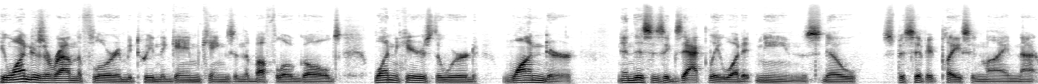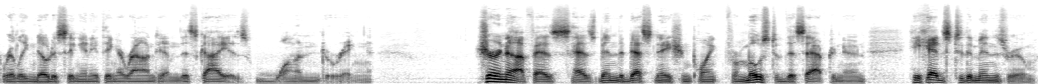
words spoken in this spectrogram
He wanders around the floor in between the Game Kings and the Buffalo Golds. One hears the word wander, and this is exactly what it means. No specific place in mind, not really noticing anything around him. This guy is wandering. Sure enough, as has been the destination point for most of this afternoon, he heads to the men's room.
